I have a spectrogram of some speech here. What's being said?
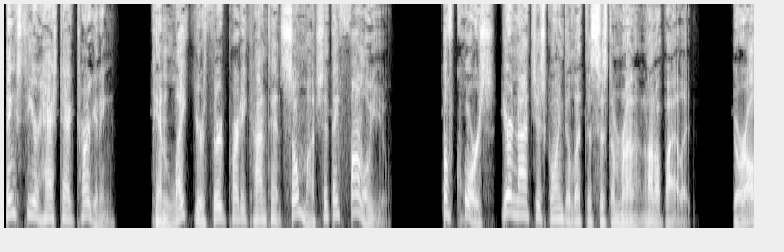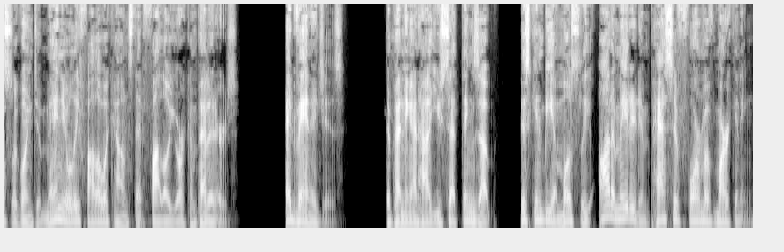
thanks to your hashtag targeting, can like your third-party content so much that they follow you. Of course, you're not just going to let the system run on autopilot. You're also going to manually follow accounts that follow your competitors. Advantages. Depending on how you set things up, this can be a mostly automated and passive form of marketing.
